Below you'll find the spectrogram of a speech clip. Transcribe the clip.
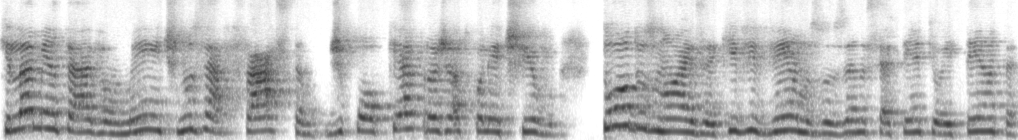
que, lamentavelmente, nos afastam de qualquer projeto coletivo. Todos nós aqui vivemos nos anos 70 e 80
